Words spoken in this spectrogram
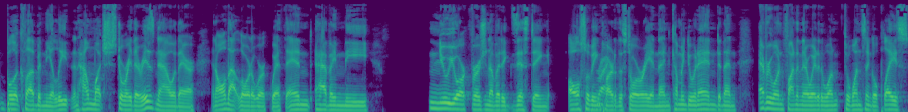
Bullet Club and the Elite and how much story there is now there and all that lore to work with and having the New York version of it existing also being Right. part of the story and then coming to an end and then everyone finding their way to the one to one single place.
